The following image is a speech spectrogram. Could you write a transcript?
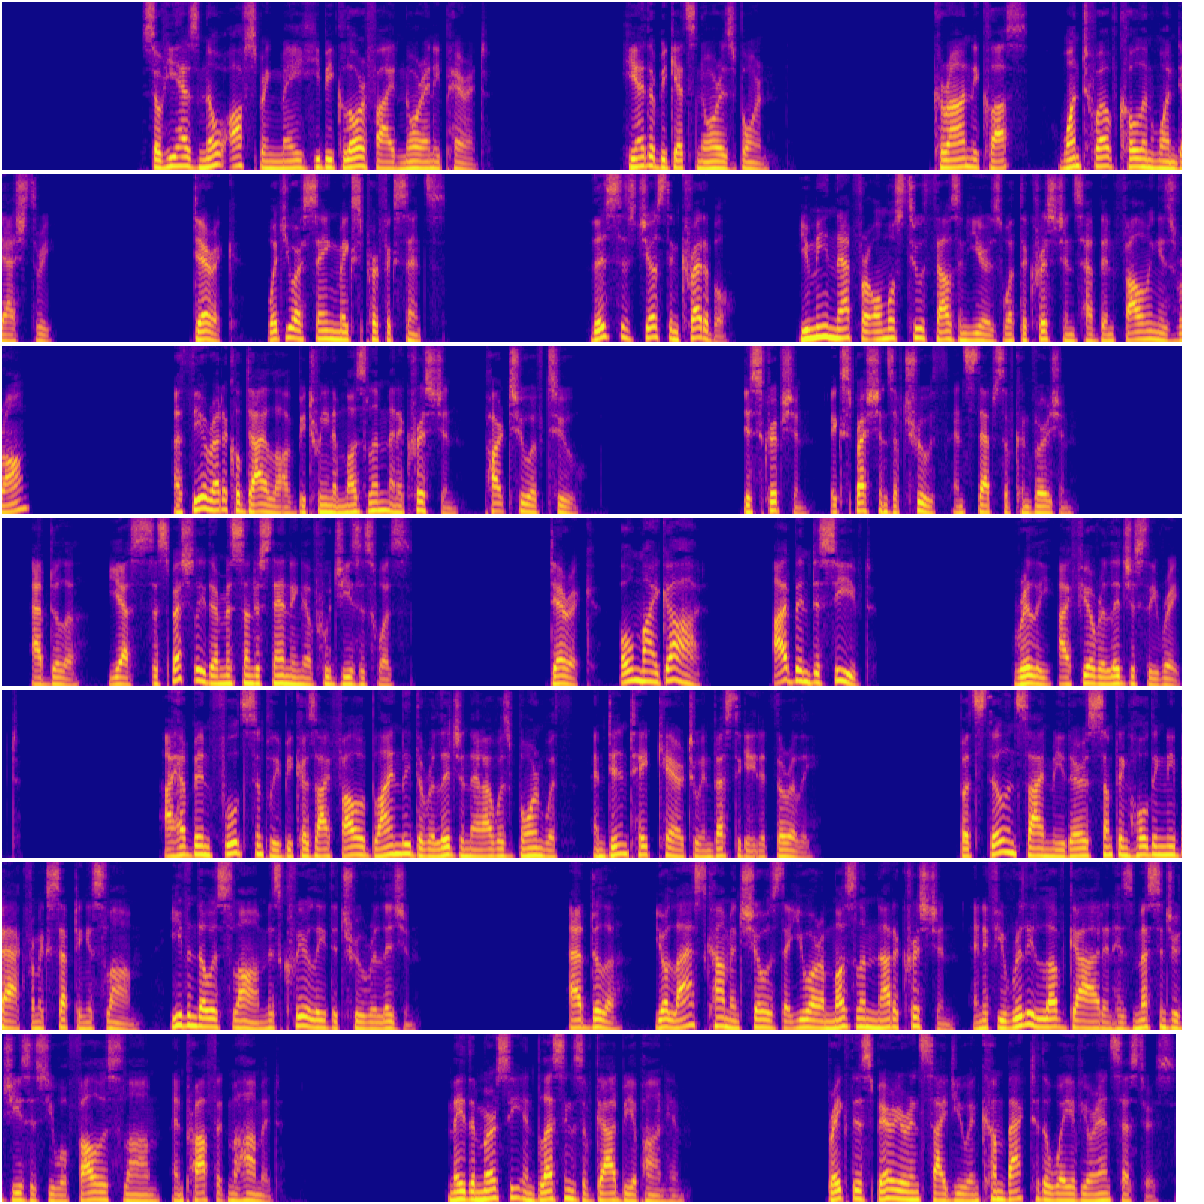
So he has no offspring, may he be glorified, nor any parent. He either begets nor is born. Quran Ikhlas, 112 1 3. Derek, what you are saying makes perfect sense. This is just incredible. You mean that for almost 2,000 years what the Christians have been following is wrong? A theoretical dialogue between a Muslim and a Christian, part 2 of 2. Description, expressions of truth, and steps of conversion. Abdullah, yes, especially their misunderstanding of who Jesus was. Derek, oh my god! I've been deceived. Really, I feel religiously raped. I have been fooled simply because I followed blindly the religion that I was born with and didn't take care to investigate it thoroughly. But still inside me there is something holding me back from accepting Islam, even though Islam is clearly the true religion. Abdullah, your last comment shows that you are a Muslim, not a Christian, and if you really love God and His Messenger Jesus, you will follow Islam and Prophet Muhammad. May the mercy and blessings of God be upon him. Break this barrier inside you and come back to the way of your ancestors.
